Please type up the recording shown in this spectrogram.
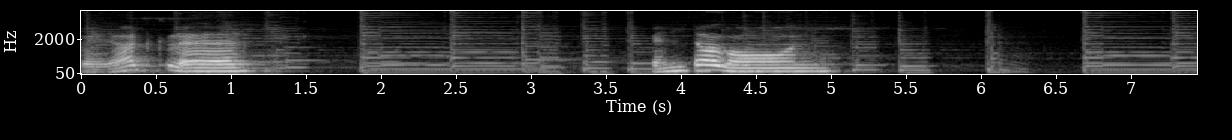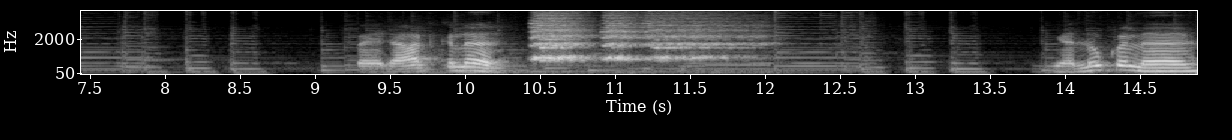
parrot colour pentagon parrot colour yellow colour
